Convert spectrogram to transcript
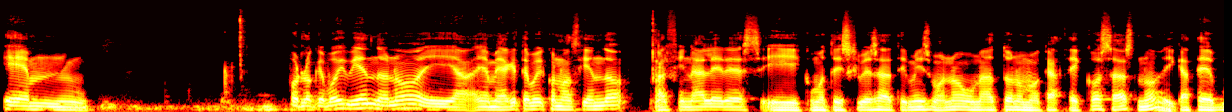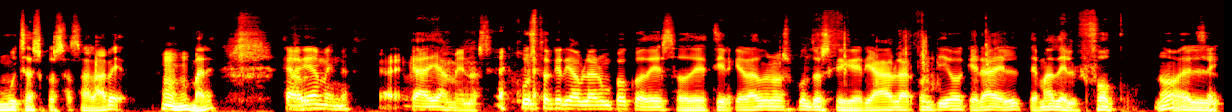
Em, por lo que voy viendo, ¿no? Y a, y a medida que te voy conociendo, al final eres, y como te describes a ti mismo, ¿no? Un autónomo que hace cosas, ¿no? Y que hace muchas cosas a la vez, ¿vale? Cada día menos. Cada día menos. Cada día menos. Justo quería hablar un poco de eso, de decir que era de unos puntos que quería hablar contigo, que era el tema del foco, ¿no? El, Sí.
